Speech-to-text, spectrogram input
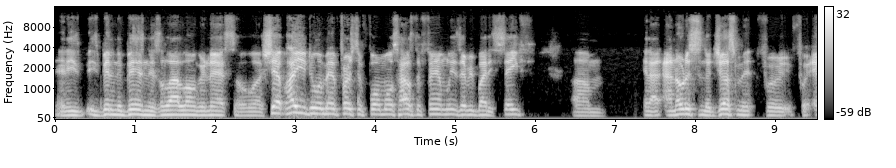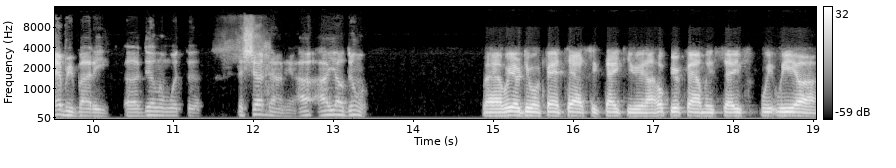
and he's he's been in the business a lot longer than that. So, uh, Shep, how you doing, man? First and foremost, how's the family? Is everybody safe? Um, and I, I noticed an adjustment for for everybody uh, dealing with the the shutdown here. How, how y'all doing? Man, we are doing fantastic. Thank you, and I hope your family's safe. We we uh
